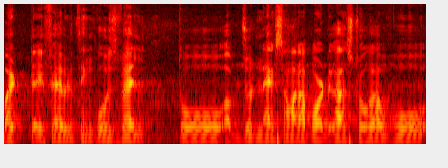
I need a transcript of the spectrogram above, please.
but if everything goes well तो अब जो नेक्स्ट हमारा पॉडकास्ट होगा, वो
